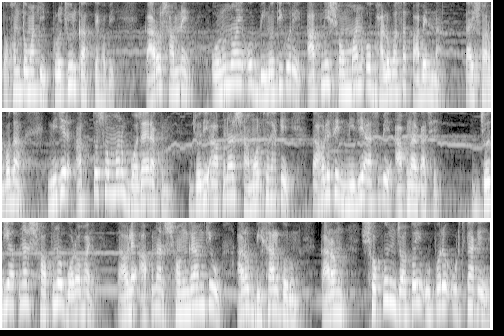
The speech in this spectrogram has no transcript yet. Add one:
তখন তোমাকে প্রচুর কাঁদতে হবে। কারও সামনে অনুনয় ও বিনতি করে আপনি সম্মান ও ভালোবাসা পাবেন না। তাই সর্বদা নিজের আত্মসম্মান বজায় রাখুন। যদি আপনার সামর্থ্য থাকে, তাহলে সে নিজে আসবে আপনার কাছে। যদি আপনার স্বপ্ন বড় হয়, তাহলে আপনার সংগ্রামকেও আরও বিশাল করুন, কারণ শকুন যতই উপরে উঠতে থাকে,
